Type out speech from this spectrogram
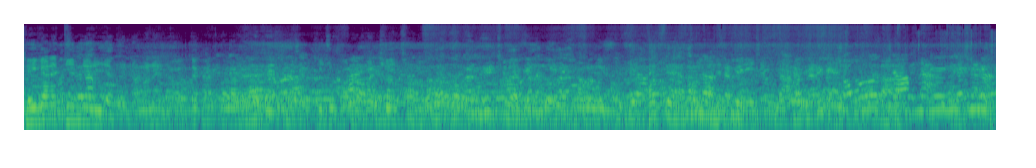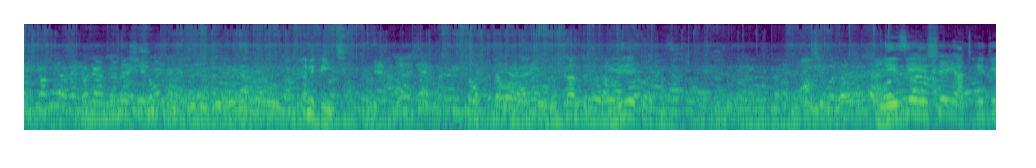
সেইখানে তিনজনই যাবে না মানে কিছু কলা পাঠিয়েছে আমি পেয়েছি দেশে এসে আজকে যে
